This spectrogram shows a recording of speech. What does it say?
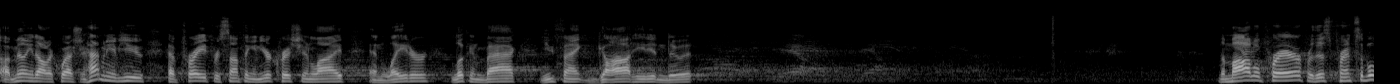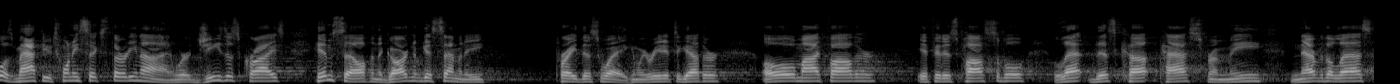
a million dollar question. How many of you have prayed for something in your Christian life and later, looking back, you thank God he didn't do it? The model prayer for this principle is Matthew 26, 39, where Jesus Christ himself in the Garden of Gethsemane prayed this way. Can we read it together? Oh, my Father, if it is possible, let this cup pass from me. Nevertheless,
